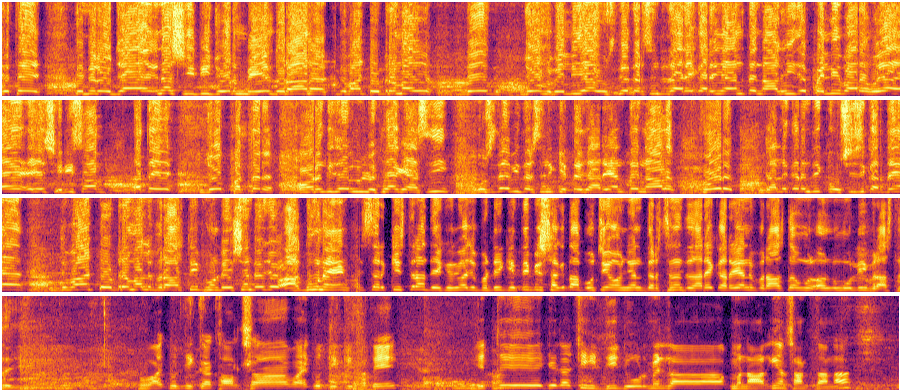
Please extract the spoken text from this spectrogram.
ਜਿੱਥੇ ਤਿੰਨ ਰੋਜ਼ਾ ਇਹਨਾਂ ਸ਼ਹੀਦੀ ਜੋੜ ਮੇਲ ਦੌਰਾਨ ਦੀਵਾਨ ਟੋਡਰਮਲ ਦੇ ਜੋ ਹਵੇਲੀ ਹੈ, ਉਸ ਦੇ ਦਰਸ਼ਨ ਦਿਦਾਰੇ ਕਰ ਰਹੇ ਹਨ ਤੇ ਨਾਲ ਹੀ ਜੇ ਪਹਿਲੀ ਵਾਰ ਹੋਇਆ ਹੈ, ਇਹ ਸ਼੍ਰੀ ਸਾਹਿਬ ਅਤੇ ਜੋ ਪੱਤਰ ਔਰੰਗਜ਼ੇਬ ਨੂੰ ਲਿਖਿਆ ਗਿਆ ਸੀ ਉਸ ਦੇ ਵੀ ਦਰਸ਼ਨ ਕੀਤੇ ਜਾ ਰਹੇ ਹਨ ਤੇ ਨਾਲ ਹੋਰ ਗੱਲ ਕਰਨ ਦੀ ਕੋਸ਼ਿਸ਼ ਕਰਦੇ ਆ ਦੀਵਾਨ ਟੋਡਰਮਲ ਵਿਰਾਸਤੀ ਫਾਊਂਡੇਸ਼ਨ ਦੇ ਜੋ ਆਗੂ ਨੇ, ਸਰ ਕਿਸ ਤਰ੍ਹਾਂ ਦੇਖਦੇ ਹੋ ਅੱਜ ਵੱਡੀ ਗਿਣਤੀ ਵਿੱਚ ਸੰਗਤਾਂ ਪਹੁੰਚੀਆਂ ਹੋਈਆਂ ਹਨ ਦਰਸ਼ਨ ਦਿਦਾਰੇ ਕਰ ਰਹੇ ਹਨ, ਵਿਰਾਸਤ ਅਨਮੋ- ਅਨਮੋਲੀ ਵਿਰਾਸਤ ਹੈ ਜੀ। ਵਾਹਿਗੁਰੂ ਜੀ ਕਾ ਖਾਲਸਾ, ਵਾਹਿਗੁਰੂ ਜੀ ਕੀ ਫਤਿਹ। ਜਿੱਥੇ ਜਿਹੜਾ ਸ਼ਹੀਦੀ ਜੋੜ ਮੇਲਾ ਮਨਾ ਰਹੀਆਂ ਸੰਗਤਾਂ ਨਾ,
